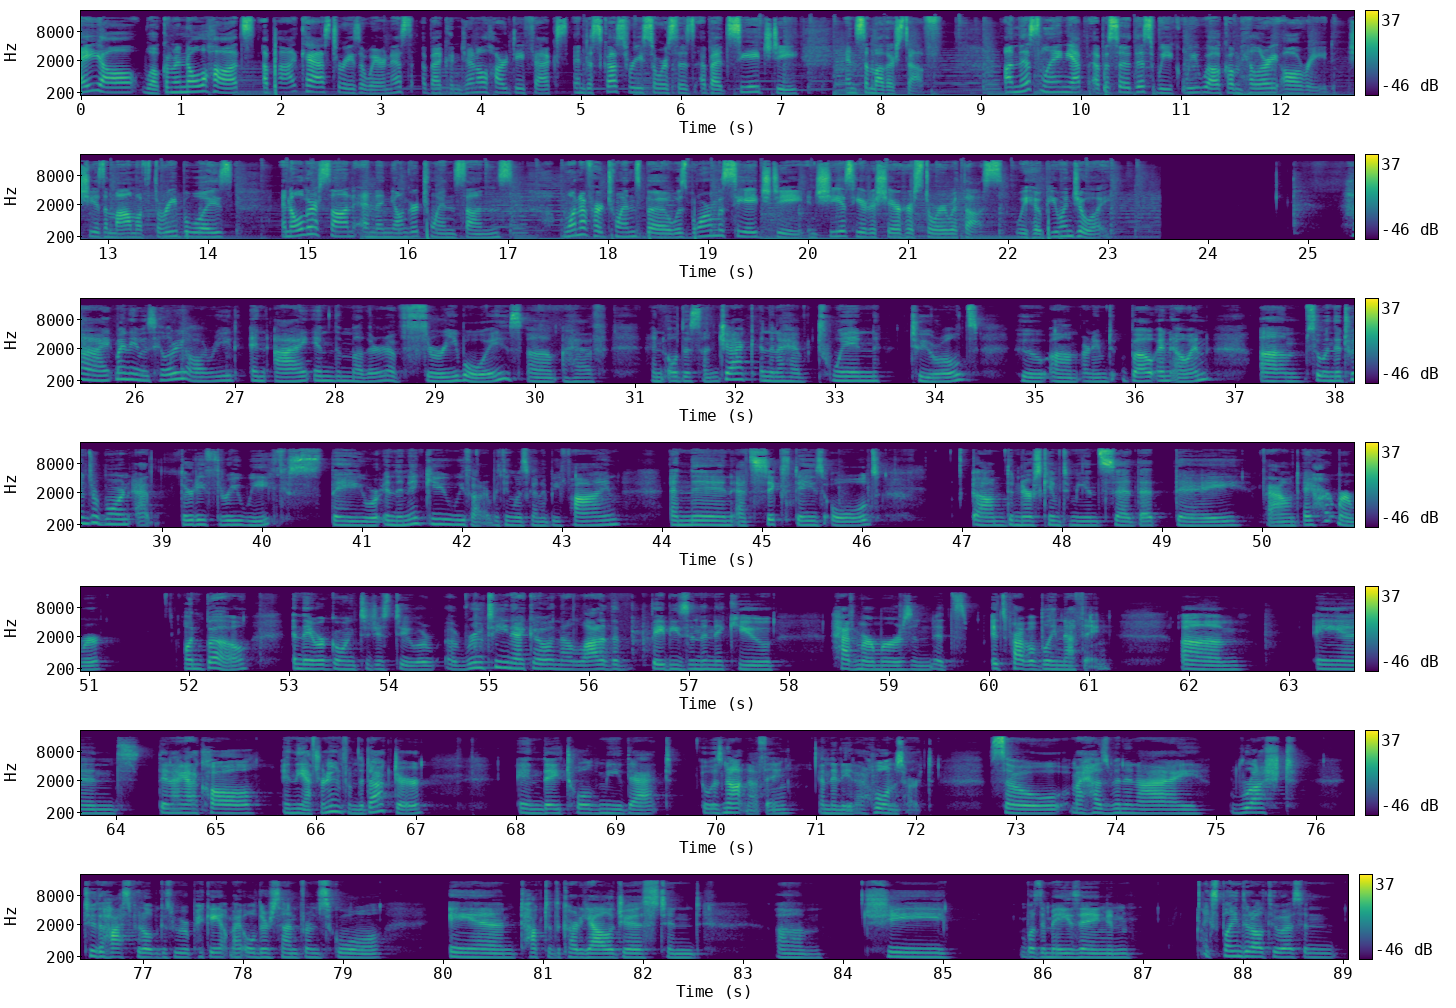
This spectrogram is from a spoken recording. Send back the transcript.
Hey, y'all. Welcome to NOLA HAWTS, a podcast to raise awareness about congenital heart defects and discuss resources about CHD and some other stuff. On this Lagniappe episode this week, we welcome Hillary Allreed. She is a mom of three boys, an older son, and then younger twin sons. One of her twins, Bo, was born with CHD, and she is here to share her story with us. We hope you enjoy. Hi, my name is Hillary Allreed, and I am the mother of three boys. Um, I have an oldest son, Jack, and then I have twin two year olds who um, are named Bo and Owen. Um, so when the twins were born at 33 weeks, they were in the NICU. We thought everything was going to be fine. And then at six days old, um, the nurse came to me and said that they found a heart murmur on Bo and they were going to just do a, a routine echo. And then a lot of the babies in the NICU have murmurs and it's, it's probably nothing. Um, and then I got a call in the afternoon from the doctor and they told me that it was not nothing and then he had a hole in his heart. So my husband and I rushed to the hospital because we were picking up my older son from school and talked to the cardiologist and um, she was amazing and explained it all to us and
